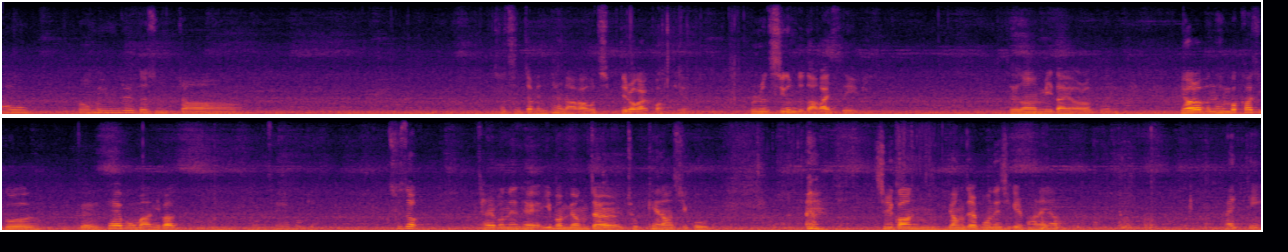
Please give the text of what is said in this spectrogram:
어우 너무 힘들다 진짜. 저 진짜 멘탈 나가고 집 들어갈 것 같아요. 물론 지금도 나가 있어요 이미. 죄송합니다 여러분. 여러분 행복하시고 그 새해 복 많이 받 뭐, 새해 복이야. 추석 잘 보내세요. 이번 명절 좋게 나시고 즐거운 명절 보내시길 바래요 파이팅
